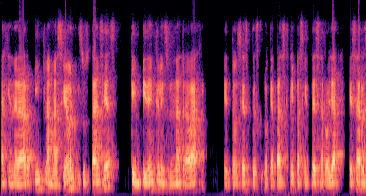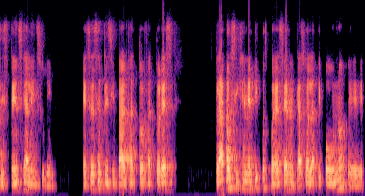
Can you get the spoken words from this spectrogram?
a generar inflamación y sustancias que impiden que la insulina trabaje. Entonces, pues lo que pasa es que el paciente desarrolla esa resistencia a la insulina. Ese es el principal factor. Factores Claro, sí genéticos puede ser, en el caso de la tipo 1, eh,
